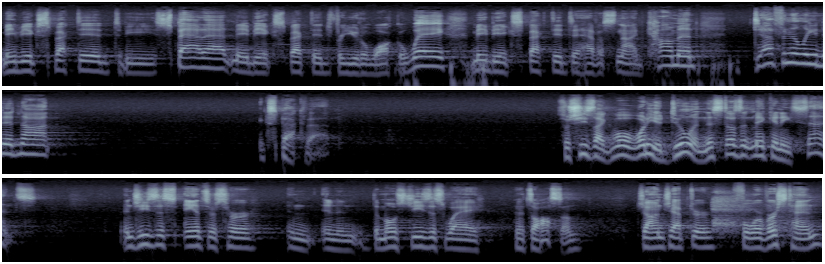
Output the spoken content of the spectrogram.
Maybe expected to be spat at, maybe expected for you to walk away, maybe expected to have a snide comment definitely did not expect that. So she's like, Well, what are you doing? This doesn't make any sense. And Jesus answers her in, in, in the most Jesus way, and it's awesome. John chapter 4, verse 10.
